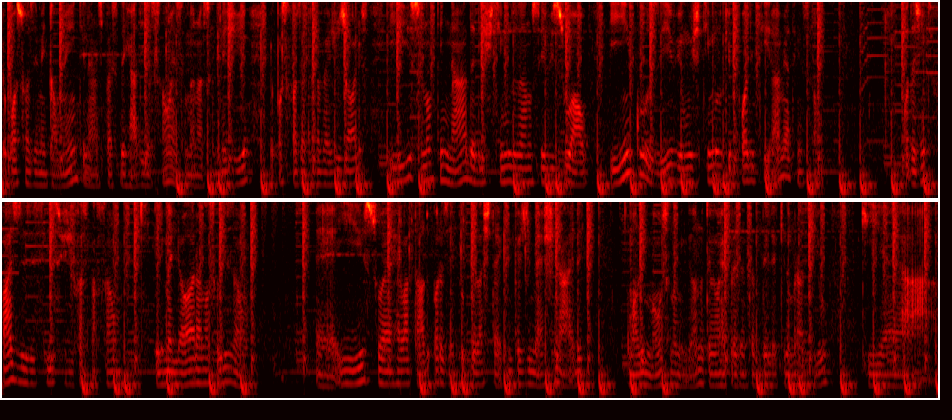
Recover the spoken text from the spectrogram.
eu posso fazer mentalmente, né, uma espécie de radiação, essa emanação de energia, eu posso fazer através dos olhos, e isso não tem nada de estímulo a não ser visual, e inclusive um estímulo que pode tirar minha atenção. Quando a gente faz os exercícios de fascinação, ele melhora a nossa visão. É, e isso é relatado, por exemplo, pelas técnicas de Mesh Schneider, um alemão, se não me engano, tem um representante dele aqui no Brasil, que é a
